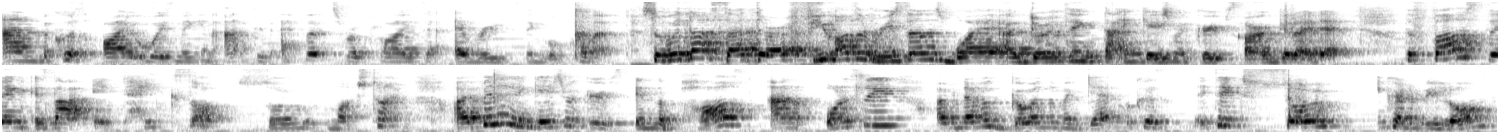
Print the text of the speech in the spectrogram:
and because I always make an active effort to reply to every single comment. So with that said, there are a few other reasons why I don't think that engagement groups are a good idea. The first thing is that it takes up so much time. I've been in engagement groups in the past and honestly, I would never go in them again because they take so incredibly long.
